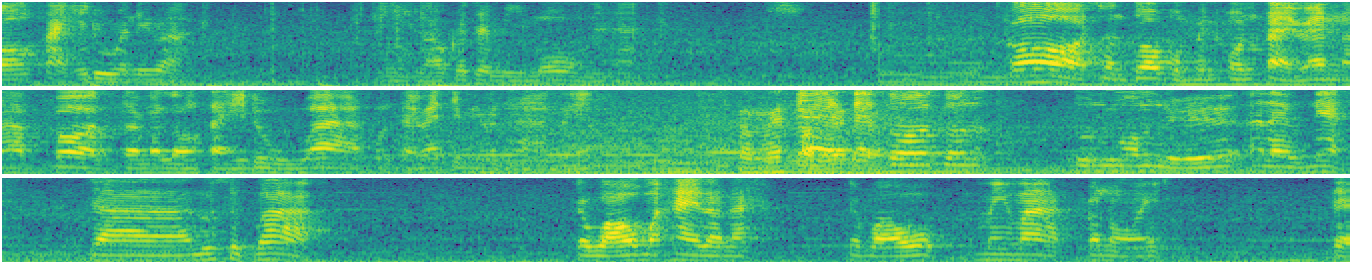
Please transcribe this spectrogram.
ลองใส่ให้ดูกันดีกว่า นี่เราก็จะมีโม่งนะฮะก็ส่วนตัวผมเป็นคนใส่แว่นนะครับ ก็จะมาลองใส่ให้ดูว่าคนใส่แว่นจะมีปัญหาไหมทำไมสอแต่นแรกแต่ตัวตัวตัวนวมหรืออะไรเนี่ย จะรู้สึกว่า จะเว้ามาให้แล้วนะ จะเว้าไม่มากก็น้อย แต่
